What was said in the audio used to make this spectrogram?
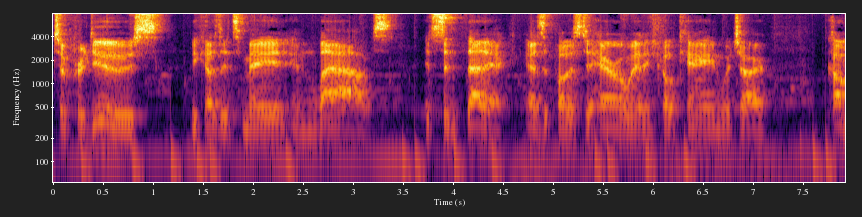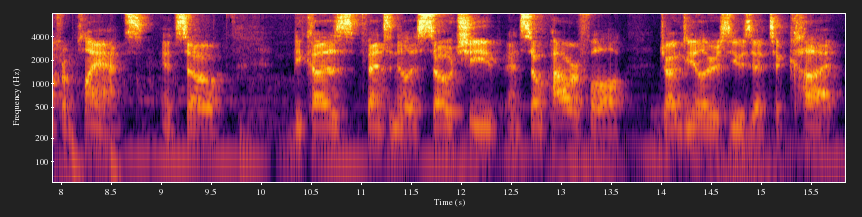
to produce because it's made in labs. It's synthetic as opposed to heroin and cocaine, which are come from plants. And so, because fentanyl is so cheap and so powerful, drug dealers use it to cut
